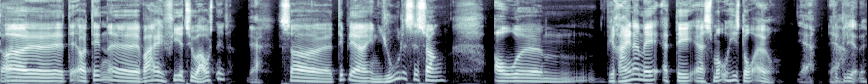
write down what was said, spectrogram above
og, øh, og den uh, var i 24 afsnit. Ja. Så uh, det bliver en julesæson. Og uh, vi regner med, at det er små historier jo. Ja, det Ja. bliver det.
